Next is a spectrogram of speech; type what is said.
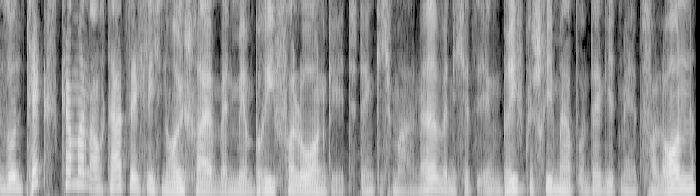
so ein Text kann man auch tatsächlich neu schreiben, wenn mir ein Brief verloren geht, denke ich mal. Ne? Wenn ich jetzt irgendeinen Brief geschrieben habe und der geht mir jetzt verloren,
